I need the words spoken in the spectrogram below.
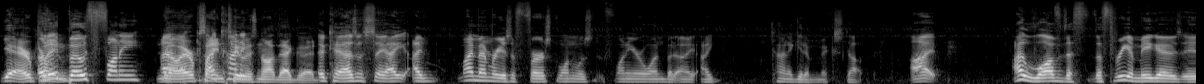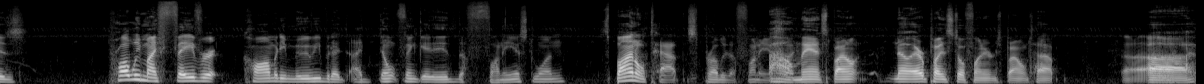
Yeah, Airplane. Are they both funny? No, I- I- 'cause I airplane kinda- two is not that good. Okay, I was gonna say I, I my memory is the first one was the funnier one, but I, I kind of get them mixed up. I I love the the Three Amigos is probably my favorite comedy movie, but I, I don't think it is the funniest one. Spinal Tap is probably the funniest. Oh one. man, Spinal. No, airplane's still funnier than Spinal Tap. Uh,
